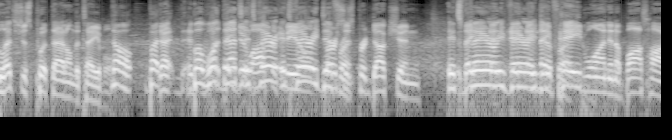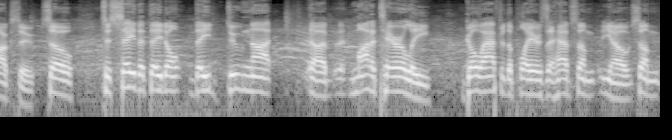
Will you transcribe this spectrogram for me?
let's just put that on the table. No, but- That- But what- they that's- do it's off very- the it's field very versus production. It's they- very, and- very and, and different. they paid one in a boss hog suit. So to say that they don't, they do not uh, monetarily go after the players that have some, you know, some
